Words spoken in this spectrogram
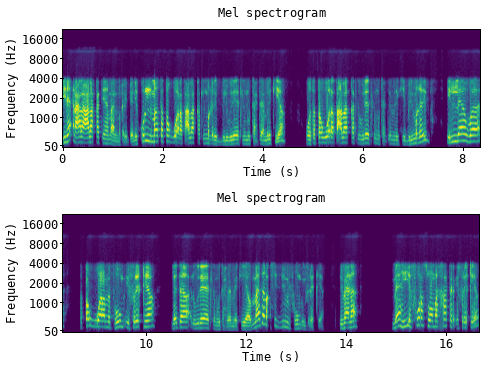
بناء على علاقتها مع المغرب. يعني كل ما تطورت علاقة المغرب بالولايات المتحدة الأمريكية وتطورت علاقة الولايات المتحدة الأمريكية بالمغرب إلا وتطور مفهوم إفريقيا لدى الولايات المتحدة الأمريكية. ماذا نقصد بمفهوم إفريقيا؟ بمعنى ما هي فرص ومخاطر إفريقيا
